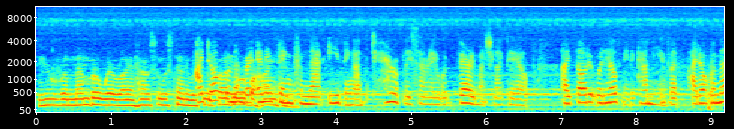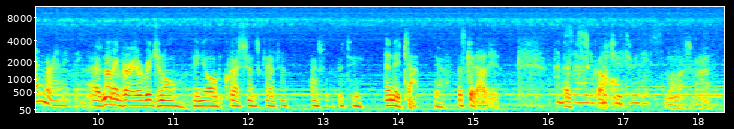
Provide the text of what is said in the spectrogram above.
do you remember where Ryan Harrison was standing? Was I don't front of you or remember anything you? from that evening. I'm terribly sorry. I would very much like to help. I thought it would help me to come here, but I don't remember anything. There's nothing very original in your questions, Captain. Thanks for the good tea. Anytime. Yeah. Let's get out of here. I'm Let's sorry to go put you through this. No, that's all right.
